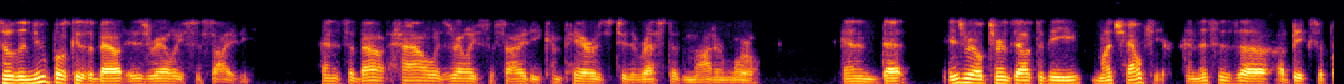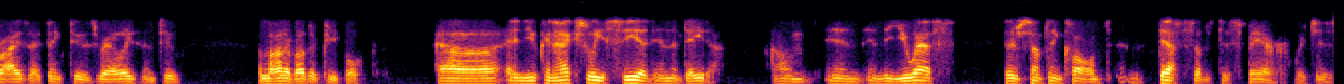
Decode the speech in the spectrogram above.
So the new book is about Israeli society, and it's about how Israeli society compares to the rest of the modern world, and that Israel turns out to be much healthier. And this is a, a big surprise, I think, to Israelis and to a lot of other people. Uh, and you can actually see it in the data. Um, in in the U.S., there's something called deaths of despair, which is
